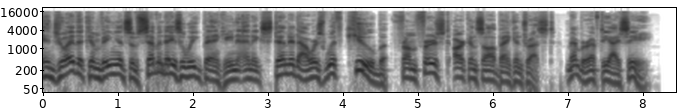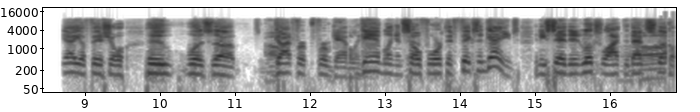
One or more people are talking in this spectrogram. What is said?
Enjoy the convenience of seven days a week banking and extended hours with Cube from First Arkansas Bank and Trust. Member FDIC. A official who was uh, Oh. got for, for Gambling. gambling and so forth and fixing games, and he said that it looks like that that Oh, stuff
